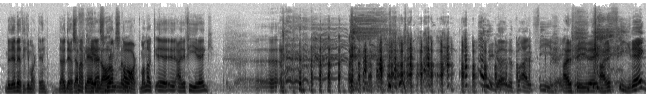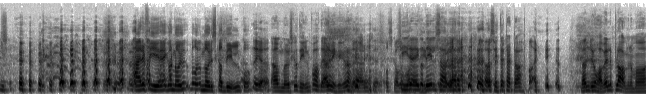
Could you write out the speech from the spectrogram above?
Men det vet ikke Martin. Det er jo det, som er er flere pes. lag, Hvordan men- starter man da? Eh, Er det fire egg? Jeg ligger der ute på er det fire egg. Er det fire Er det fire egg? Er det fire egg, og når, når skal dillen på? Ja, når skal dillen på? Det er det viktigste. Fire egg og deal, dill, så er vi der. Da sitter terta. Men du har vel planer om å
